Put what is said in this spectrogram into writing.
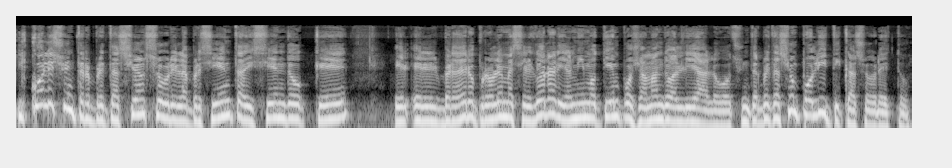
¿Y cuál es su interpretación sobre la presidenta diciendo que el, el, verdadero problema es el dólar y al mismo tiempo llamando al diálogo? Su interpretación política sobre esto.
